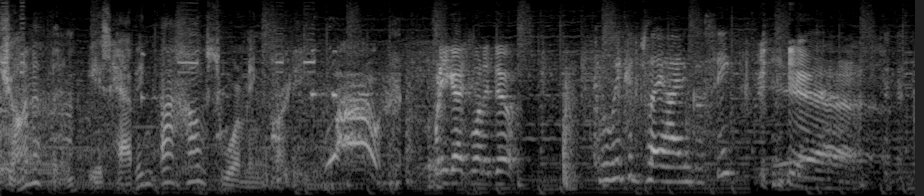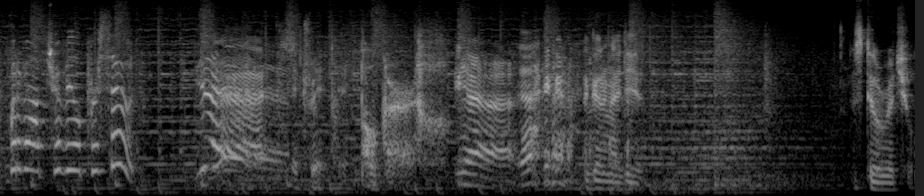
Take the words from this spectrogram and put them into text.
Jonathan is having a housewarming party. Wow! What do you guys want to do? Well, we could play hide and go seek. Yeah. What about Trivial Pursuit? Yeah. Strip poker. Yeah. I got an idea. Let's do a ritual.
